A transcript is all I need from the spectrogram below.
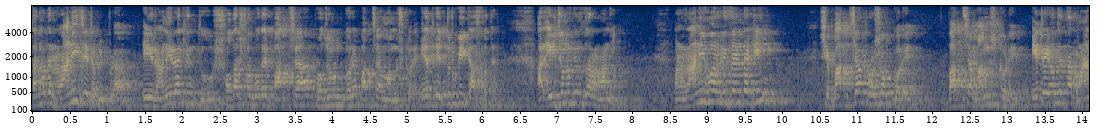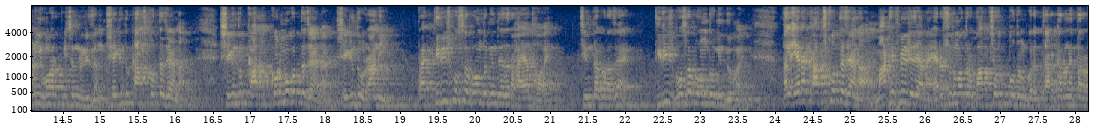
তার মধ্যে রানী যেটা পিঁপড়া, এই রানীরা কিন্তু সদা সর্বদাই বাচ্চা প্রজনন করে, বাচ্চা মানুষ করে। এত এতটুকুই কাজ তাদের। আর এই জন্য কিন্তু তারা রানী। মানে রানী হওয়ার রিজনটা কি? সে বাচ্চা প্রসব করে, বাচ্চা মানুষ করে। এটাই হচ্ছে তার রানী হওয়ার পিছনের রিজন সে কিন্তু কাজ করতে যায় না। সে কিন্তু কাজ, কর্ম করতে যায় না। সে কিন্তু রানী। প্রায় তিরিশ বছর পর্যন্ত কিন্তু এদের হায়াত হয়। চিন্তা করা যায়? তিরিশ বছর পর্যন্ত কিন্তু হয়। তাহলে এরা কাজ করতে যায় না, মাঠে ফিল্ডে যায় না, এরা শুধুমাত্র বাচ্চা উৎপাদন করে, যার কারণে তারা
